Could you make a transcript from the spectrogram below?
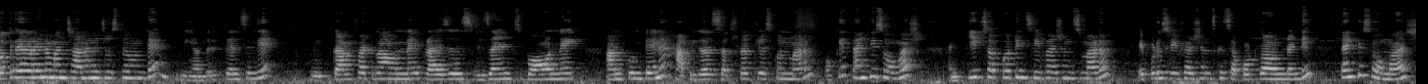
కొత్తగా ఎవరైనా మన ఛానల్ని చూస్తూ ఉంటే మీ అందరికీ తెలిసిందే మీకు కంఫర్ట్గా ఉన్నాయి ప్రైజెస్ డిజైన్స్ బాగున్నాయి అనుకుంటేనే హ్యాపీగా సబ్స్క్రైబ్ చేసుకోండి madam. Okay thank you so much. And keep supporting Shri Fashions madam. ఎప్పుడు శ్రీ ఫ్యాషన్స్కి సపోర్ట్గా ఉండండి. Thank you so much.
